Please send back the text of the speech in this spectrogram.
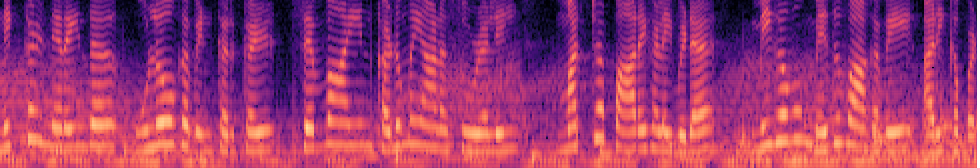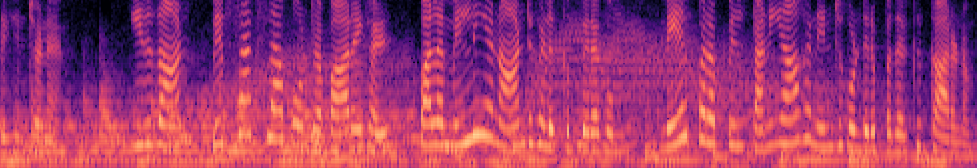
நிக்கல் நிறைந்த உலோக விண்கற்கள் செவ்வாயின் கடுமையான சூழலில் மற்ற பாறைகளை விட மிகவும் மெதுவாகவே அரிக்கப்படுகின்றன. இதுதான் பிப்சாக்ஸ்லா போன்ற பாறைகள் பல மில்லியன் ஆண்டுகளுக்கு பிறகும் மேற்பரப்பில் தனியாக நின்று கொண்டிருப்பதற்கு காரணம்.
